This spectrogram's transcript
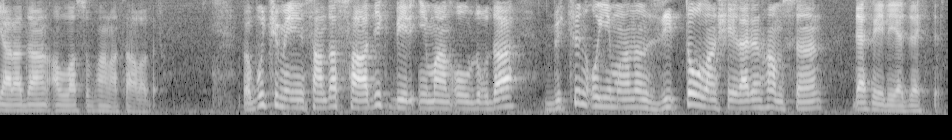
yaradan Allah Subhanahu Taala'dır. Və bu kimi insanda sadiq bir iman olduqda bütün o imanın ziddi olan şeylərin hamısını dəf eləyəcəkdir.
